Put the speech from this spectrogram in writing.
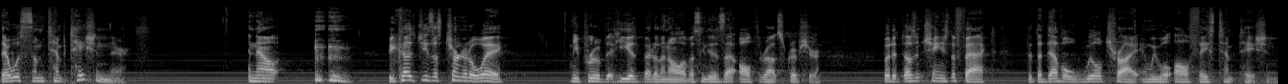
There was some temptation there. And now, because Jesus turned it away, he proved that he is better than all of us. He does that all throughout Scripture. But it doesn't change the fact that the devil will try and we will all face temptation.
